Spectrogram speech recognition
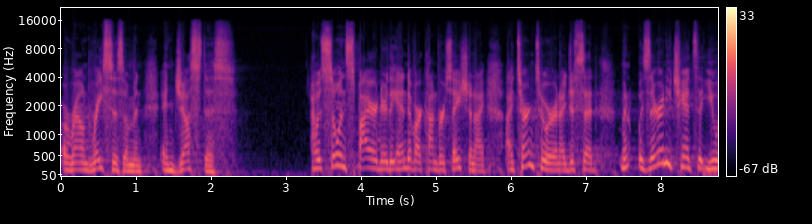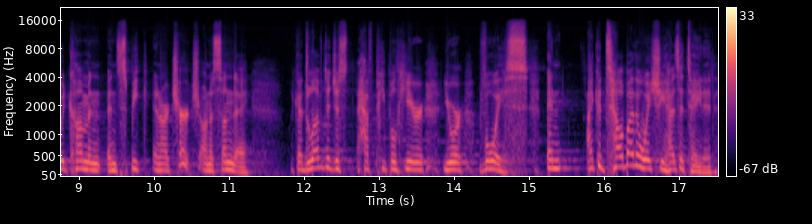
around racism and, and justice. I was so inspired near the end of our conversation. I, I turned to her and I just said, Man, is there any chance that you would come and, and speak in our church on a Sunday? Like, I'd love to just have people hear your voice. And I could tell by the way she hesitated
